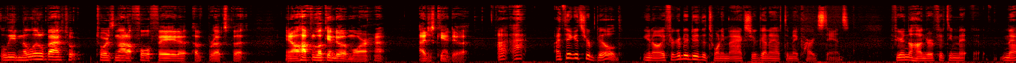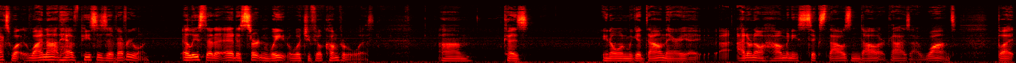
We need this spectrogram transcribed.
leading a little back to, towards not a full fade of, of, Brooks, but you know I'll have to look into it more. I, I just can't do it. I, I I think it's your build. You know, if you're going to do the 20 max, you're going to have to make hard stands. If you're in the 150 max, why not have pieces of everyone? At least at a, at a certain weight, what you feel comfortable with. Because, um, you know, when we get down there, I, I don't know how many $6,000 guys I want, but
